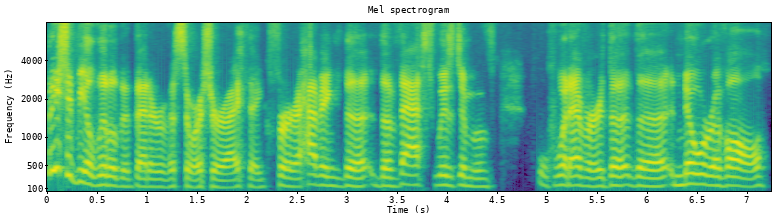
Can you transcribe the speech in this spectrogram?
But he should be a little bit better of a sorcerer, I think, for having the the vast wisdom of whatever the the knower of all.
